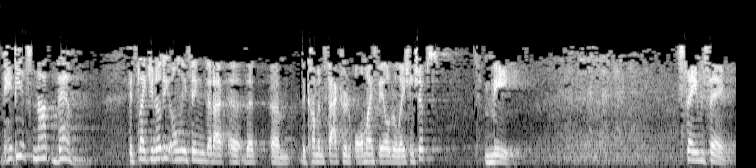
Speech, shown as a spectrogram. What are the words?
maybe it's not them. It's like, you know, the only thing that I, uh, that, um, the common factor in all my failed relationships? Me. Same thing.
